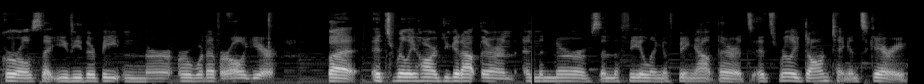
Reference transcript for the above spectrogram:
girls that you've either beaten or, or whatever all year. But it's really hard. You get out there and, and the nerves and the feeling of being out there, it's, it's really daunting and scary.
